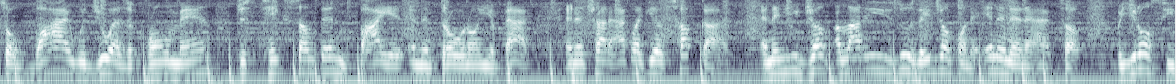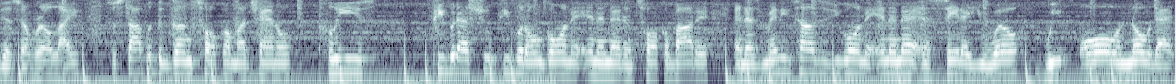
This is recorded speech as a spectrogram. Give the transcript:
So why would you as a grown man just take something, buy it, and then throw it on your back and then try to act like you're a tough guy? And then you jump, a lot of these dudes, they jump on the internet and act tough. But you don't see this in real life. So stop with the gun talk on my channel, please. People that shoot people don't go on the internet and talk about it. And as many times as you go on the internet and say that you will, we all know that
